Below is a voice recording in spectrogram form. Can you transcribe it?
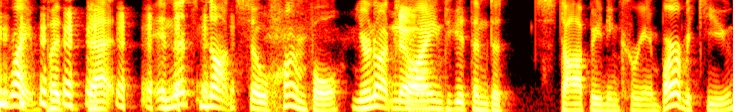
right but that and that's not so harmful you're not No. trying to get them to stop eating korean barbecue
